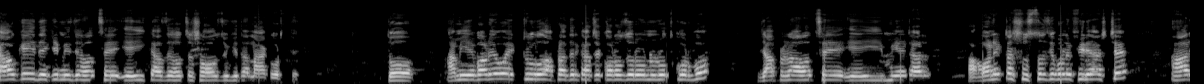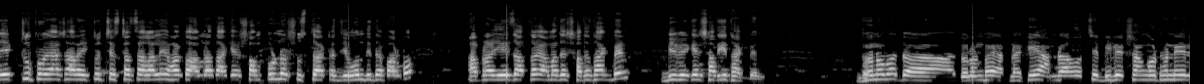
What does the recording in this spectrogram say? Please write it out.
কাউকেই দেখিনি যে হচ্ছে এই কাজে হচ্ছে সহযোগিতা না করতে। তো আমি এবারেও একটু আপনাদের কাছে করজোর অনুরোধ করব যে আপনারা হচ্ছে এই মেয়েটার অনেকটা সুস্থ জীবনে ফিরে আসছে আর একটু প্রয়াস আর একটু চেষ্টা চালালে হয়তো আমরা তাকে সম্পূর্ণ সুস্থ একটা জীবন দিতে পারব। আপনারা এই যাত্রায় আমাদের সাথে থাকবেন, বিবেকের সাথেই থাকবেন। ধন্যবাদ দোলন ভাই আপনাকে। আমরা হচ্ছে বিবেক সংগঠনের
